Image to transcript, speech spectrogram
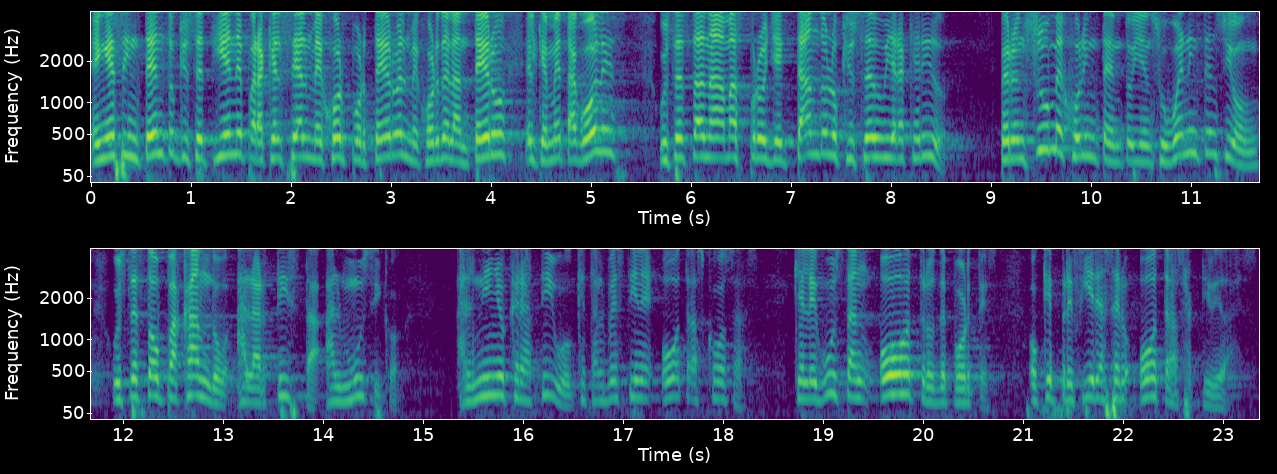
En ese intento que usted tiene para que él sea el mejor portero, el mejor delantero, el que meta goles, usted está nada más proyectando lo que usted hubiera querido. Pero en su mejor intento y en su buena intención, usted está opacando al artista, al músico, al niño creativo que tal vez tiene otras cosas, que le gustan otros deportes o que prefiere hacer otras actividades.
